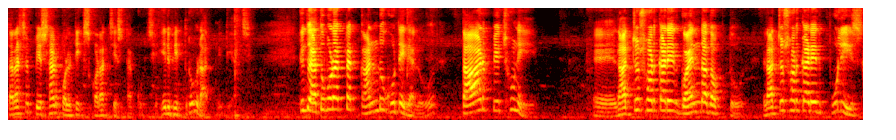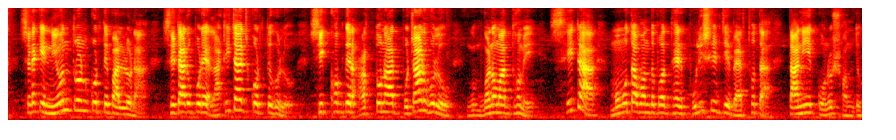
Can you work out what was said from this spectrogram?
তারা একটা পেশার পলিটিক্স করার চেষ্টা করছে, এর ভিতরেও রাজনীতি আছে। কিন্তু এত বড় একটা কাণ্ড ঘটে গেল, তার পেছনে রাজ্য সরকারের গোয়েন্দা দপ্তর, রাজ্য সরকারের পুলিশ সেটাকে নিয়ন্ত্রণ করতে পারল না। সেটার উপরে লাঠিচার্জ করতে হলো, শিক্ষকদের আত্মনাদ প্রচার হলো গণমাধ্যমে। সেটা মমতা বন্দ্যোপাধ্যায়ের পুলিশের যে ব্যর্থতা, তা নিয়ে কোনো সন্দেহ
